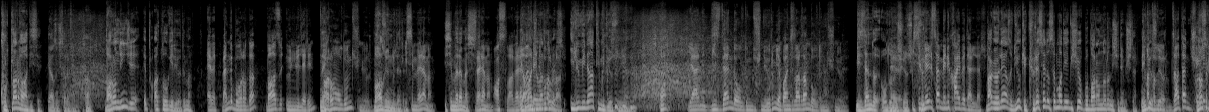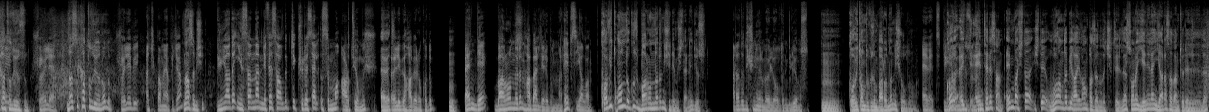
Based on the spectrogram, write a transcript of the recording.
Kurtlar Vadisi yazmışlar efendim. Tamam. Baron deyince hep akla o geliyor değil mi? Evet ben de bu arada bazı ünlülerin Ne? baron olduğunu düşünüyorum. Bazı ünlülerin. İsim veremem. İsim veremez. Veremem asla veremem beni Yabancılardan bulurlar. vermez. Illuminati mi diyorsun yani? Ha? Yani bizden de olduğunu düşünüyorum yabancılardan da olduğunu düşünüyorum. Bizden de olduğunu Evet. düşünüyorsun. İsim Kü- verirsen beni kaybederler. Bak öyle yazıyor. Diyor ki küresel ısınma diye bir şey yok. Bu baronların işi demişler. Ne diyorsun? Katılıyorum. Zaten şöyle Nasıl şey- katılıyorsun? Şöyle. Nasıl katılıyorsun oğlum? Şöyle bir açıklama yapacağım. Nasıl bir şey? Dünyada insanlar nefes aldıkça küresel ısınma artıyormuş. Evet. Öyle bir haber okudum. Hı. Ben de baronların haberleri bunlar. Hepsi yalan. Covid-19 baronların işi demişler. Ne diyorsun? Arada düşünüyorum öyle olduğunu biliyor musun? Hmm. Covid-19'un baronların işi olduğunu. Evet. Dünya Ko- e- nüfusunun- enteresan. En başta işte Wuhan'da bir hayvan pazarında çıktı dediler. Sonra yenilen yarasadan türedi dediler.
